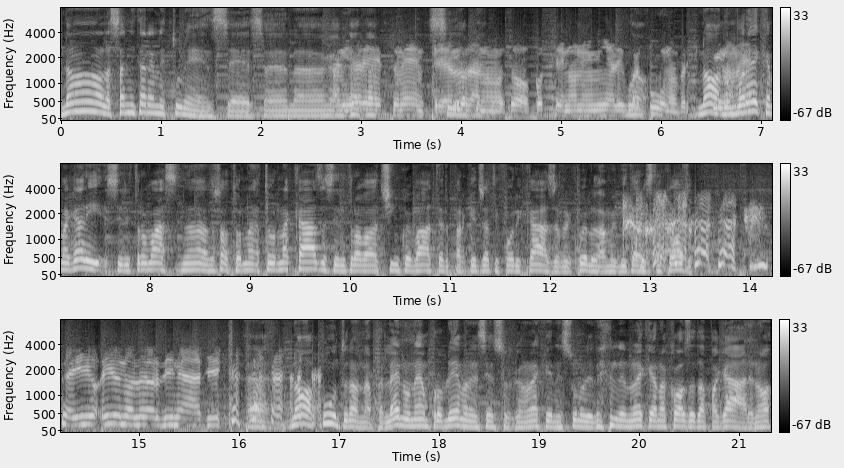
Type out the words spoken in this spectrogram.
No, no, no, la sanitaria nettunense. se la- Sanitaria eh, nettunense, sì, allora vabbè. non lo so, forse non è mia di qualcuno. perché No, qui non è- vorrei che magari si ritrovasse, no, no, non so, torna, torna a casa e si ritrova 5 water parcheggiati fuori casa, per quello dobbiamo evitare queste cose. Eh, io, io non li ho ordinati. Eh, no, appunto, no, no, per lei non è un problema, nel senso che non è che nessuno le vende, non è che è una cosa da pagare, no?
